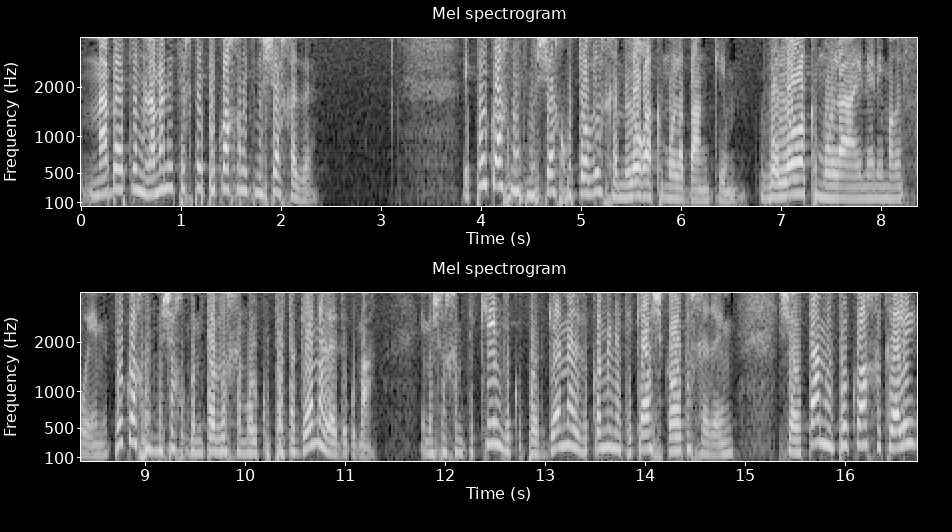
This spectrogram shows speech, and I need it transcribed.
מה בעצם, למה אני צריך את הייפוי כוח המתמשך הזה? ייפוי כוח מתמשך הוא טוב לכם לא רק מול הבנקים, ולא רק מול העניינים הרפואיים, ייפוי כוח מתמשך הוא גם טוב לכם מול קופות הגמל לדוגמה. אם יש לכם תיקים וקופות גמל וכל מיני תיקי השקעות אחרים, שאותם ייפוי כוח הכללי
